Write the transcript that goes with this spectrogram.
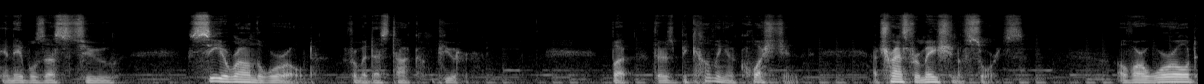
enables us to see around the world from a desktop computer. But there's becoming a question, a transformation of sorts, of our world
